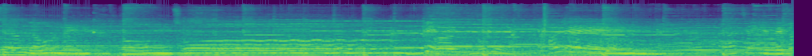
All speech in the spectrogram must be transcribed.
將努力碰撞。好嘅，多謝你啦。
